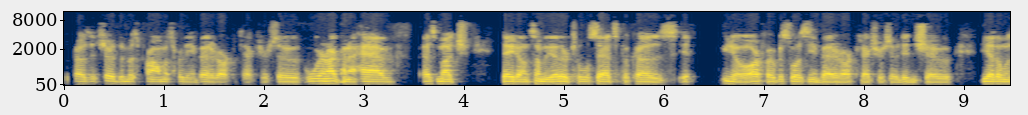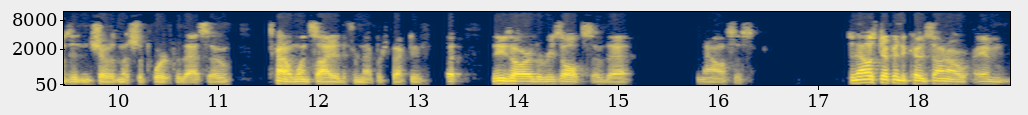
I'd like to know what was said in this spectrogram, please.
because it showed the most promise for the embedded architecture. So we're not going to have as much data on some of the other tool sets because it, you know, our focus was the embedded architecture, so it didn't show the other ones didn't show as much support for that. So it's kind of one-sided from that perspective. But these are the results of that analysis. So now let's jump into Code Sonar and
